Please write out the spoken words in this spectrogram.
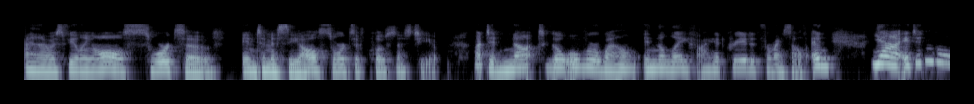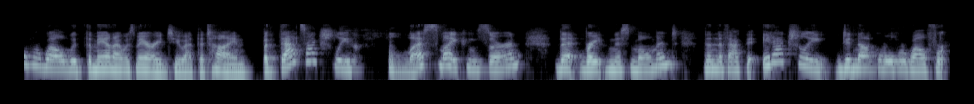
and I was feeling all sorts of intimacy, all sorts of closeness to you. That did not go over well in the life I had created for myself. And yeah, it didn't go over well with the man I was married to at the time, but that's actually less my concern that right in this moment than the fact that it actually did not go over well for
